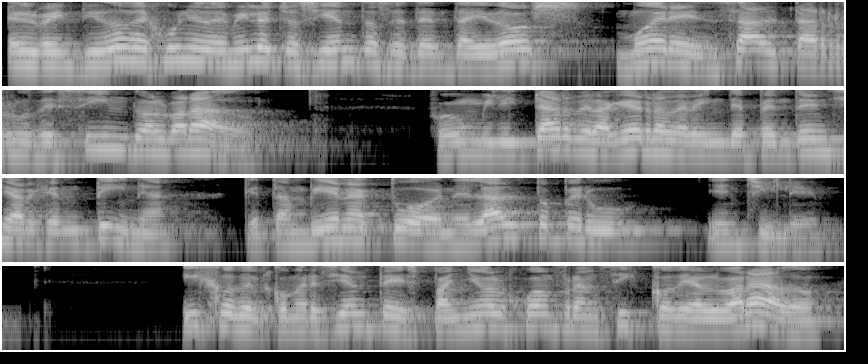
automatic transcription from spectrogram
El 22 de junio de 1872 muere en Salta Rudecindo Alvarado. Fue un militar de la Guerra de la Independencia Argentina que también actuó en el Alto Perú y en Chile. Hijo del comerciante español Juan Francisco de Alvarado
